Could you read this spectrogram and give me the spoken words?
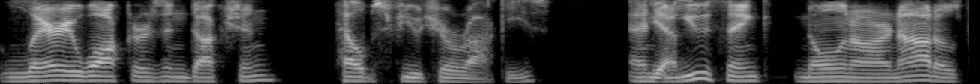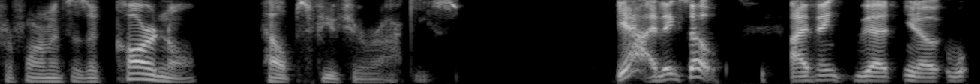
Larry Walker's induction helps future Rockies? And yes. you think Nolan Arenado's performance as a Cardinal helps future Rockies? Yeah, I think so. I think that, you know,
